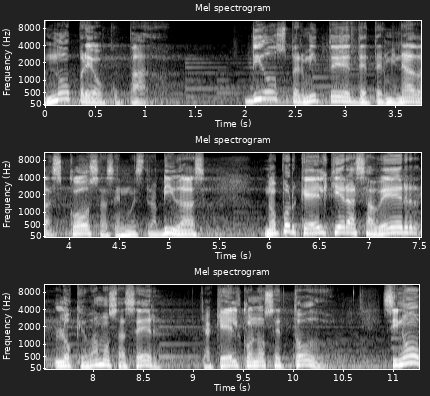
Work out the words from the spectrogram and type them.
no preocupado. Dios permite determinadas cosas en nuestras vidas no porque Él quiera saber lo que vamos a hacer, ya que Él conoce todo, sino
